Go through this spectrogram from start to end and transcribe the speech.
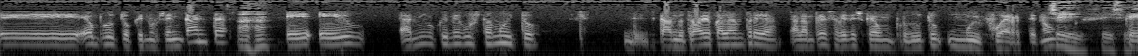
eh, é un produto que nos encanta. Ajá. E eh, eu, a mí o que me gusta moito cando traballo ca lamprea, a lamprea sabedes que é un produto moi fuerte, non? Sí, sí, sí, que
